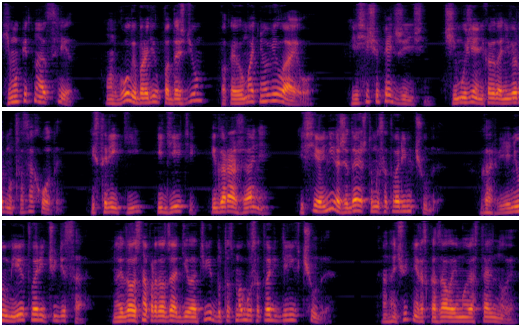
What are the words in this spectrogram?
Ему 15 лет. Он голый бродил под дождем, пока его мать не увела его. Есть еще пять женщин, чьи мужья никогда не вернутся с охоты. И старики, и дети, и горожане. И все они ожидают, что мы сотворим чудо. Гарри, я не умею творить чудеса. Но я должна продолжать делать вид, будто смогу сотворить для них чудо. Она чуть не рассказала ему и остальное.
